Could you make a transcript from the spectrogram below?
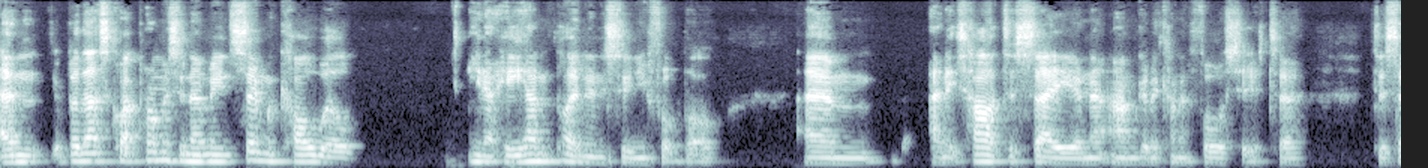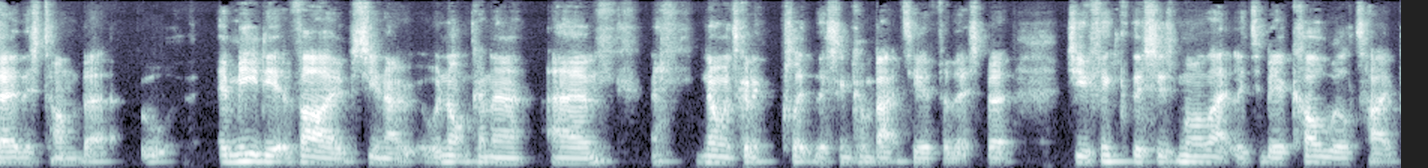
Um, but that's quite promising. I mean, same with Colwill. You know, he hadn't played any senior football, um, and it's hard to say. And I'm going to kind of force you to to say this, Tom, but immediate vibes. You know, we're not to, um, no one's to clip this and come back to you for this. But do you think this is more likely to be a Colwill type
